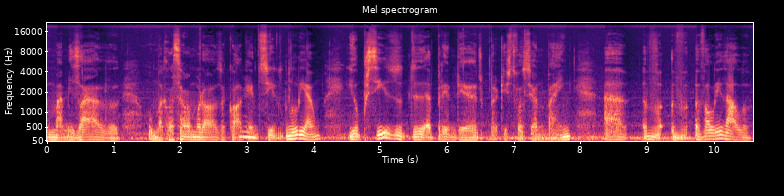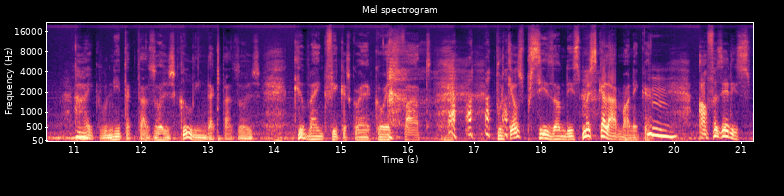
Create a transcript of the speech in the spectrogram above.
uma amizade, uma relação amorosa com alguém hum. do signo de leão, eu preciso de aprender, para que isto funcione bem, a, a, validá-lo. Hum. Ai, que bonita que estás hoje, que linda que estás hoje, que bem que ficas com, com esse fato. Porque eles precisam disso. Mas se calhar, Mónica, hum. ao fazer isso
